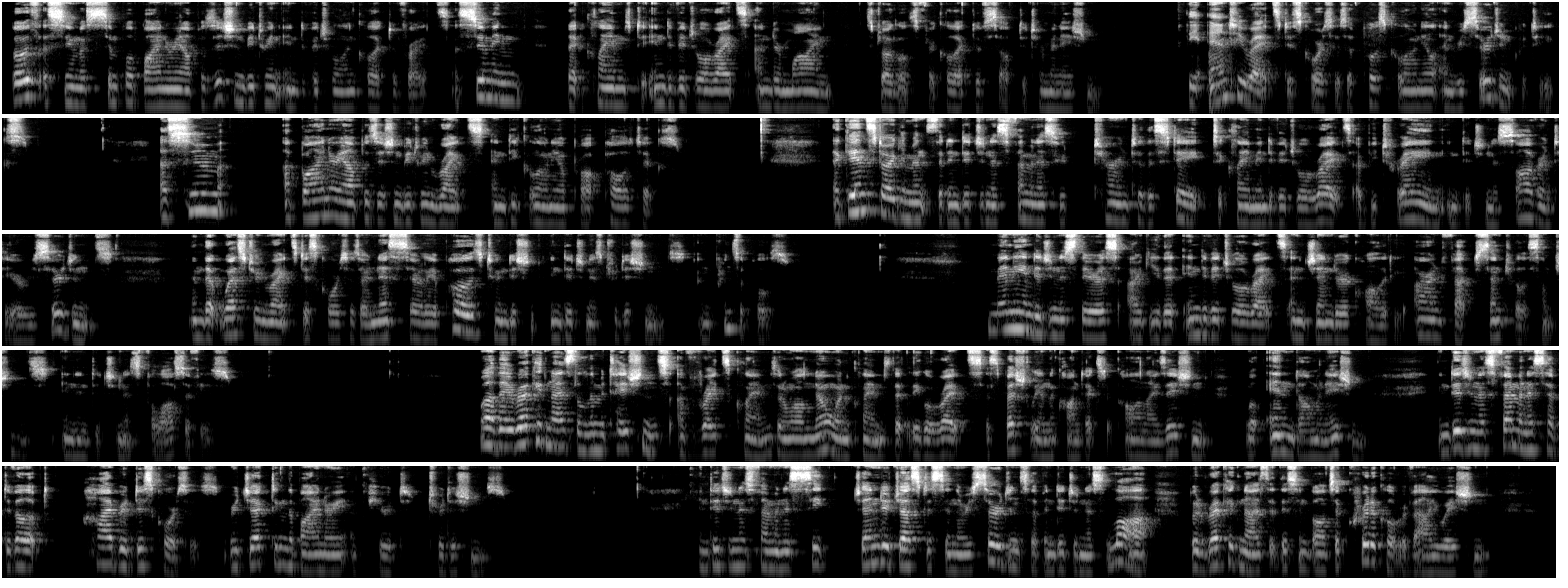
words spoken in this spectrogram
both assume a simple binary opposition between individual and collective rights, assuming that claims to individual rights undermine struggles for collective self determination. The anti rights discourses of post colonial and resurgent critiques assume a binary opposition between rights and decolonial politics. Against arguments that indigenous feminists who turn to the state to claim individual rights are betraying indigenous sovereignty or resurgence, and that Western rights discourses are necessarily opposed to indigenous traditions and principles. Many indigenous theorists argue that individual rights and gender equality are in fact central assumptions in indigenous philosophies. While they recognize the limitations of rights claims, and while no one claims that legal rights, especially in the context of colonization, will end domination, Indigenous feminists have developed hybrid discourses, rejecting the binary of pure traditions. Indigenous feminists seek gender justice in the resurgence of Indigenous law, but recognize that this involves a critical revaluation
